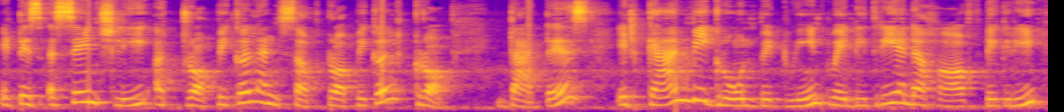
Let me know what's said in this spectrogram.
It is essentially a tropical and subtropical crop. That is, it can be grown between 23 and a half degree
